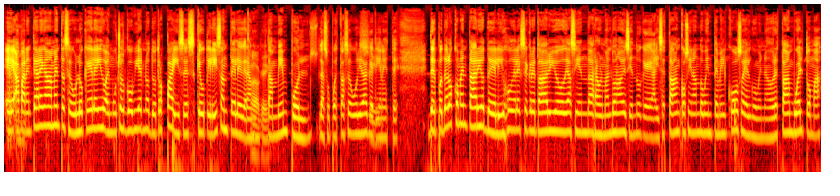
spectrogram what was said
Eh, aparente y alegadamente, según lo que he leído, hay muchos gobiernos de otros países que utilizan Telegram también por la supuesta seguridad que tiene este. Después de los comentarios del hijo del exsecretario de Hacienda, Raúl Maldonado, diciendo que ahí se estaban cocinando 20 mil cosas y el gobernador estaba envuelto más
